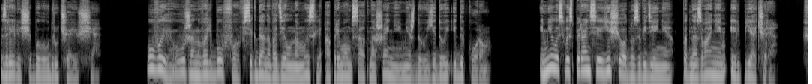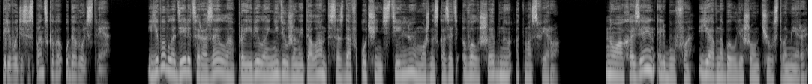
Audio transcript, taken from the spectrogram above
зрелище было удручающее. Увы, ужин в Эльбуфо всегда наводил на мысль о прямом соотношении между едой и декором. Имелось в Эсперансе еще одно заведение под названием «Эль Пьячеря», в переводе с испанского «удовольствие». Его владелица Розелла проявила недюжинный талант, создав очень стильную, можно сказать, волшебную атмосферу. Ну а хозяин Эльбуфа явно был лишён чувства меры.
